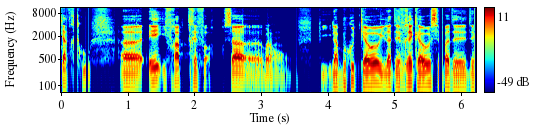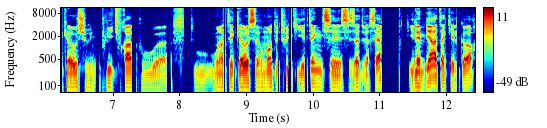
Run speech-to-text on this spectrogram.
4 coups. et il frappe très fort. Ça, voilà, il a beaucoup de KO. Il a des vrais KO. C'est pas des, des, KO sur une pluie de frappe ou, ou, un TKO. C'est vraiment des trucs qui éteignent ses, adversaires. Il aime bien attaquer le corps.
